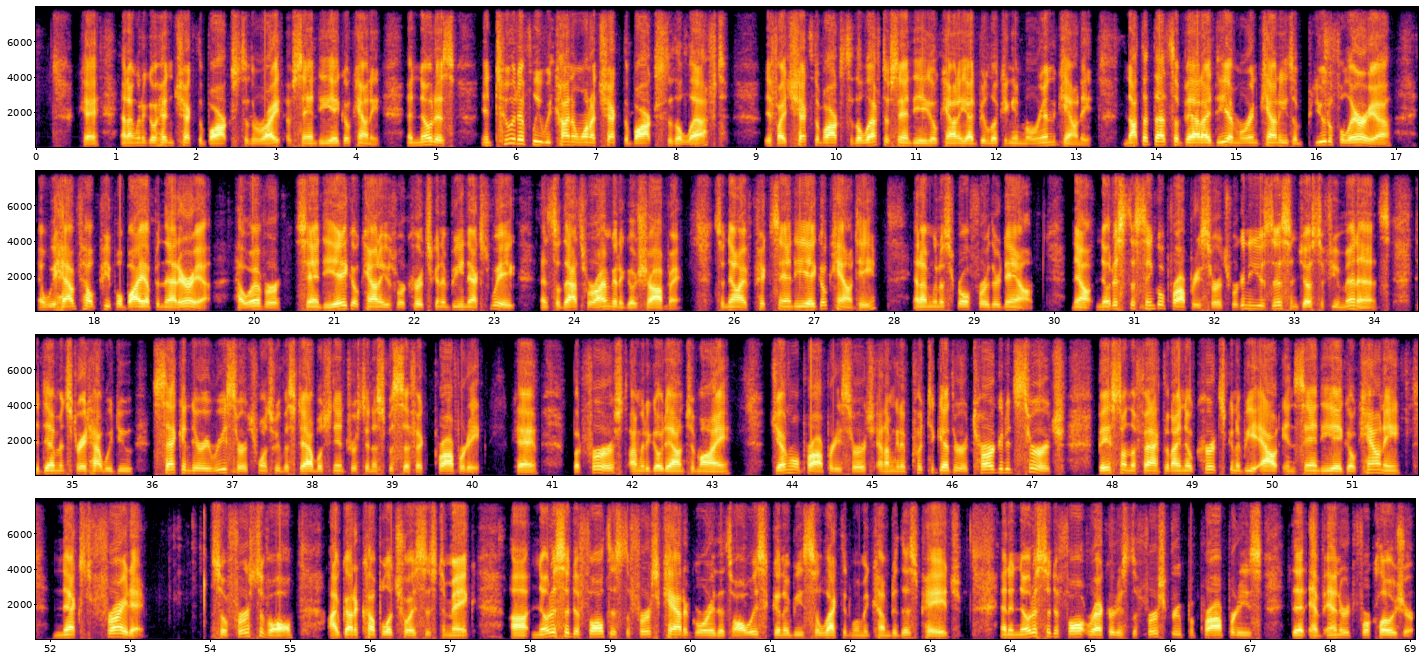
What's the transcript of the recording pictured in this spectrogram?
Okay, and I'm going to go ahead and check the box to the right of San Diego County. And notice, intuitively, we kind of want to check the box to the left. If I check the box to the left of San Diego County, I'd be looking in Marin County. Not that that's a bad idea. Marin County is a beautiful area, and we have helped people buy up in that area. However, San Diego County is where Kurt's going to be next week, and so that's where I'm going to go shopping. So now I've picked San Diego County, and I'm going to scroll further down. Now, notice the single property search. We're going to use this in just a few minutes to demonstrate how we do secondary research once we've established interest in a specific property. Okay, but first I'm going to go down to my general property search and I'm going to put together a targeted search based on the fact that I know Kurt's going to be out in San Diego County next Friday. So first of all, I've got a couple of choices to make. Uh, notice a default is the first category that's always going to be selected when we come to this page. And a notice a default record is the first group of properties that have entered foreclosure.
